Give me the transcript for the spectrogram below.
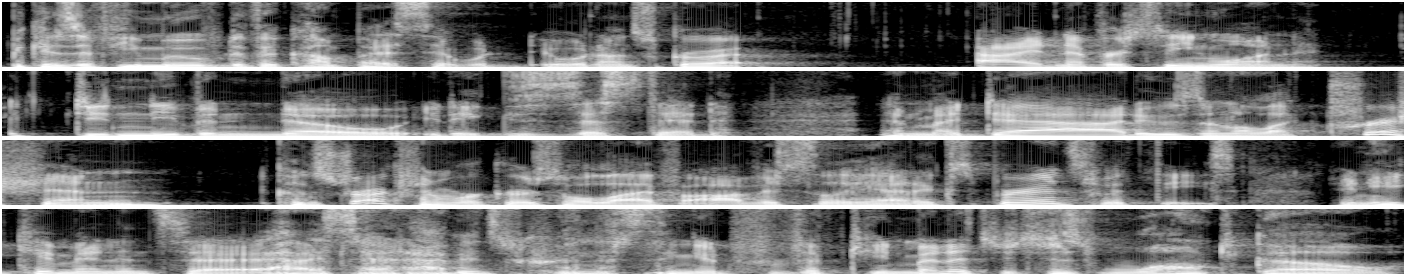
Because if you moved the compass, it would, it would unscrew it. I had never seen one. I didn't even know it existed. And my dad, who's an electrician, construction worker's whole life obviously had experience with these. And he came in and said, I said, I've been screwing this thing in for 15 minutes. It just won't go.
